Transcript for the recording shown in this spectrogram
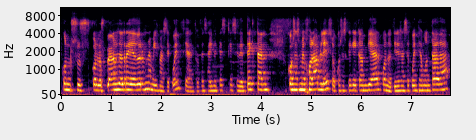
con sus, con los planos de alrededor en una misma secuencia. Entonces hay veces que se detectan cosas mejorables o cosas que hay que cambiar cuando tienes la secuencia montada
